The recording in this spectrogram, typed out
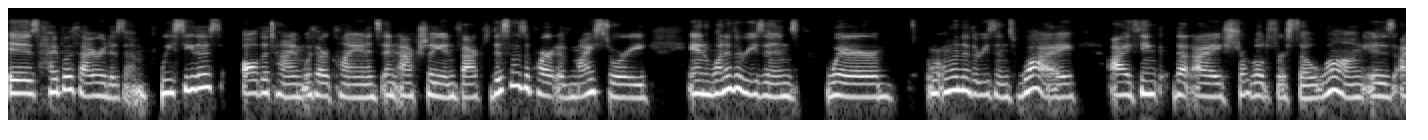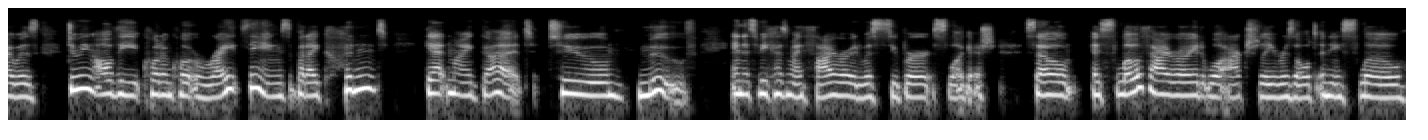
is hypothyroidism. We see this all the time with our clients. And actually, in fact, this was a part of my story. And one of the reasons where, one of the reasons why I think that I struggled for so long is I was doing all the quote unquote right things, but I couldn't get my gut to move. And it's because my thyroid was super sluggish. So, a slow thyroid will actually result in a slow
